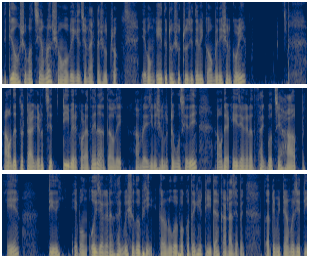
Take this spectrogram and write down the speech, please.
দ্বিতীয় অংশ পাচ্ছি আমরা সমবেগের জন্য একটা সূত্র। এবং এই দুটো সূত্র যদি আমি কম্বিনেশন করি, আমাদের তো টার্গেট হচ্ছে টি বের করা, তাই না? তাহলে আমরা এই জিনিসগুলো একটু মুছে দিই। আমাদের এই জায়গাটাতে থাকবে হচ্ছে হাফ এ টি এবং ওই জায়গাটাতে থাকবে শুধু ভি কারণ উভয় পক্ষ থেকে টিটা কাটা যাবে। তো আলটিমেটলি আমরা যে টি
